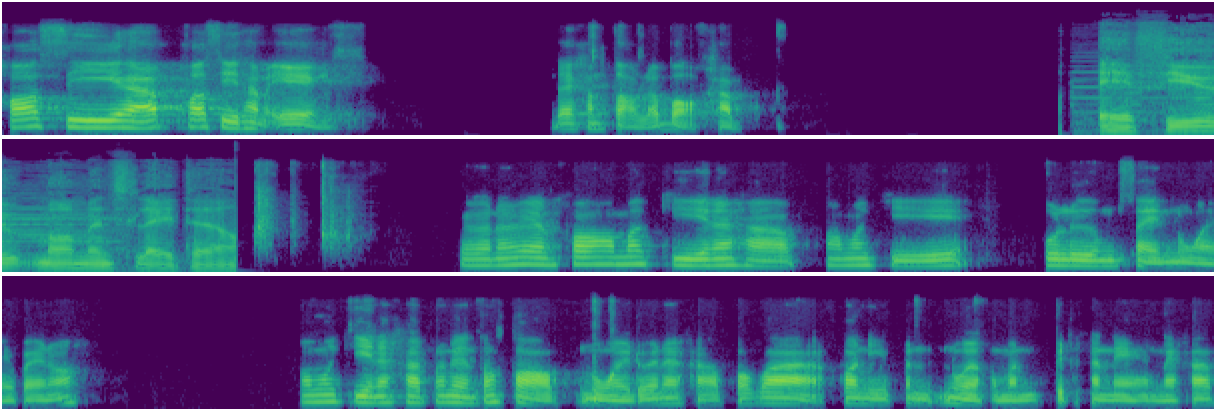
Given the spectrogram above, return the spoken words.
ข้อ C ครับ ข้อ C ทำเอง ได้คำตอบแล้วบอกครับ A few moments later. เออนักเรียนข้อเมื่อกี้นะครับ ข้อเมื่อกี้ครูลืมใส่หน่วยไปเนาะ ข้อเมื่อกี้นะครับนักเรียนต้องตอบหน่วยด้วยนะครับ เพราะว่าข้อนี้เป็นหน่วยของมันเป็นคะแนนนะครับ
